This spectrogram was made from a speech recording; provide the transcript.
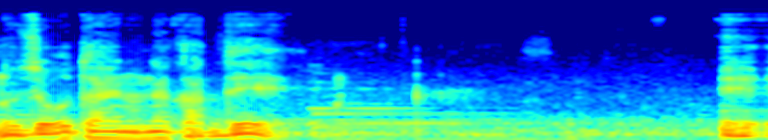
の状態の中でえ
